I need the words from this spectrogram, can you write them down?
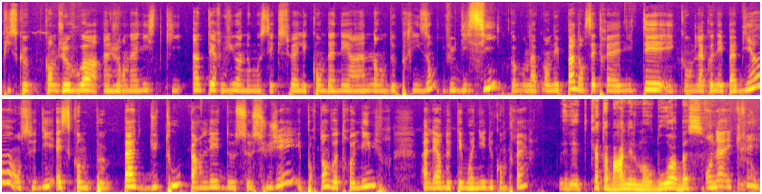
puisque quand je vois un journaliste qui interviewe un homosexuel et condamné à un an de prison, vu d'ici, comme on n'est pas dans cette réalité et qu'on ne la connaît pas bien, on se dit est-ce qu'on ne peut pas du tout parler de ce sujet? Et pourtant, votre livre a l'air de témoigner du contraire. On a écrit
